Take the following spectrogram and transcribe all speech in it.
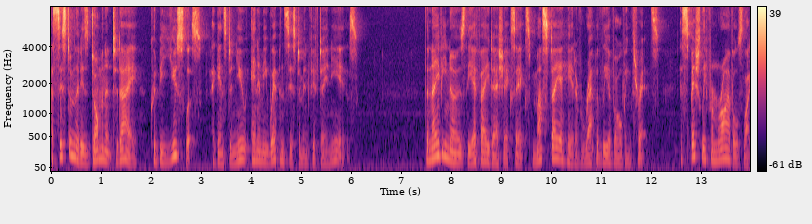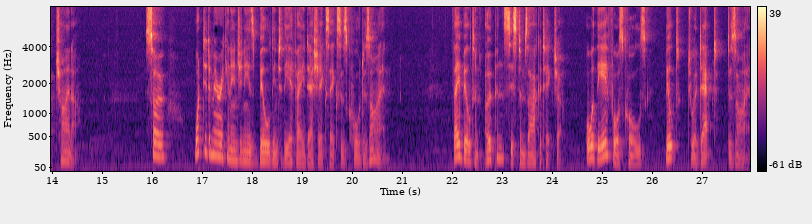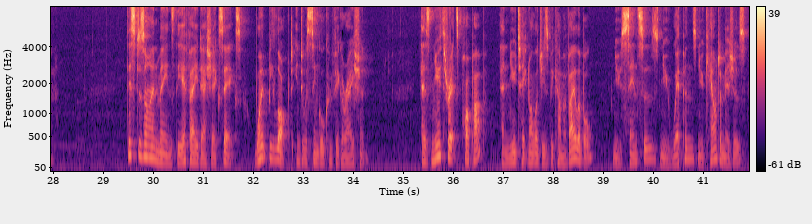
A system that is dominant today could be useless against a new enemy weapon system in 15 years. The Navy knows the FA-XX must stay ahead of rapidly evolving threats, especially from rivals like China. So, what did American engineers build into the FA-XX's core design? They built an open systems architecture, or what the Air Force calls built to adapt design. This design means the FA-XX won't be locked into a single configuration. As new threats pop up and new technologies become available, new sensors, new weapons, new countermeasures,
